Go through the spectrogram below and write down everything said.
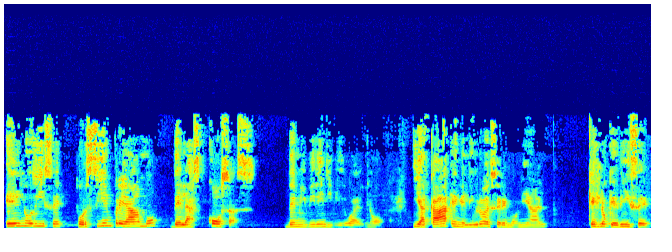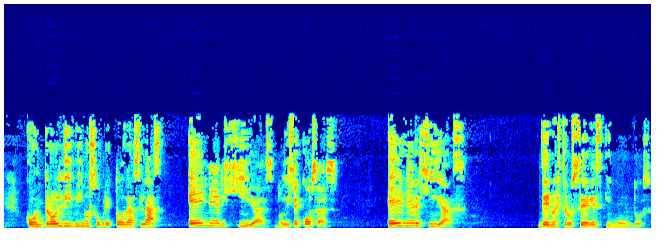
él no dice, por siempre amo de las cosas de mi vida individual, no. Y acá en el libro de ceremonial, ¿qué es lo que dice? Control divino sobre todas las energías, no dice cosas, energías de nuestros seres inmundos.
